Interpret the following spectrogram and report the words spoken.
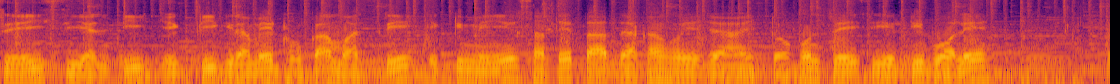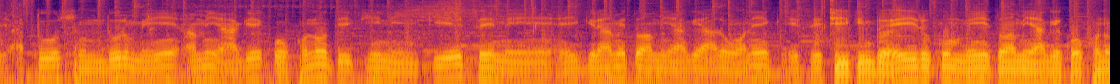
সেই শিয়ালটি একটি গ্রামে ঢোকা মাত্রই একটি মেয়ের সাথে তার দেখা হয়ে যায়। তখন সেই শিয়ালটি বলে এত সুন্দর মেয়ে আমি আগে কখনো দেখিনি। কে সে মেয়ে? এই গ্রামে তো আমি আগে আরও অনেক এসেছি, কিন্তু এইরকম মেয়ে তো আমি আগে কখনো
